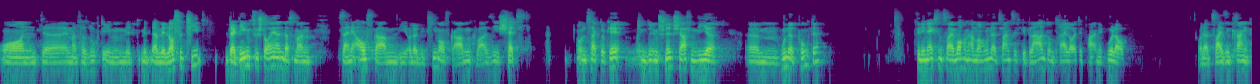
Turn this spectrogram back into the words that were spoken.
und äh, man versucht eben mit, mit einer Velocity dagegen zu steuern, dass man seine Aufgaben die, oder die Teamaufgaben quasi schätzt und sagt, okay, im, im Schnitt schaffen wir ähm, 100 Punkte. Für die nächsten zwei Wochen haben wir 120 geplant und drei Leute fahren in Urlaub. Oder zwei sind krank,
